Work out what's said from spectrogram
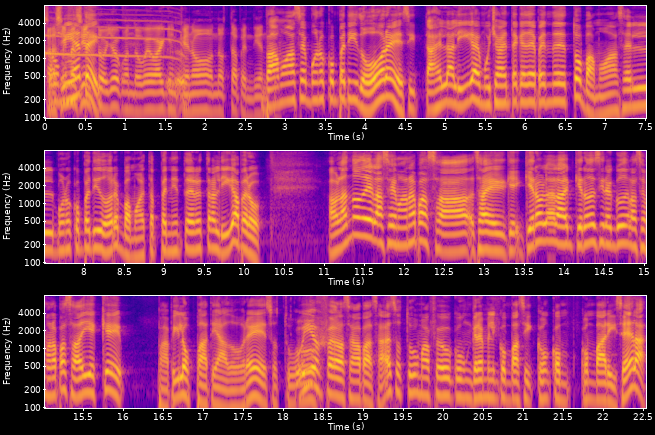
So, Así me gente, siento yo cuando veo a alguien que no, no está pendiente. Vamos a ser buenos competidores. Si estás en la liga, hay mucha gente que depende de esto. Vamos a ser buenos competidores. Vamos a estar pendientes de nuestra liga. Pero hablando de la semana pasada, o sea, que- quiero hablar, quiero decir algo de la semana pasada y es que, papi, los pateadores, eso estuvo Uf. bien feo la semana pasada. Eso estuvo más feo con un Gremlin con, basi- con, con, con varicela.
